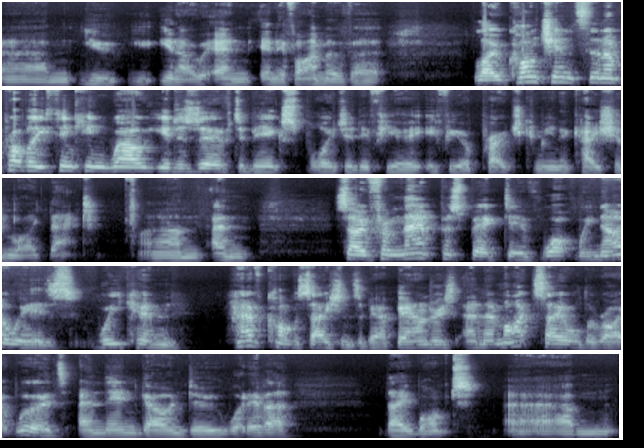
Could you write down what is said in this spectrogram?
Um, you, you you know, and and if I'm of a low conscience, then I'm probably thinking, well, you deserve to be exploited if you if you approach communication like that. Um, and so, from that perspective, what we know is we can have conversations about boundaries, and they might say all the right words and then go and do whatever they want. Um,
